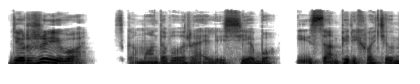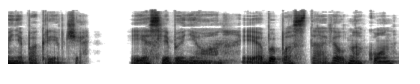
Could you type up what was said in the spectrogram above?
«Держи его!» – скомандовал Райли Себу и сам перехватил меня покрепче. «Если бы не он, я бы поставил на кон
